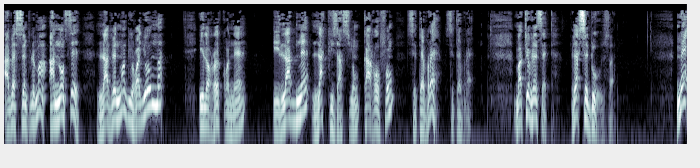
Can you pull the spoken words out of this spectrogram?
avait simplement annoncé l'avènement du royaume, il reconnaît, il admet l'accusation, car au fond, c'était vrai, c'était vrai. Matthieu 27, verset 12. Mais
